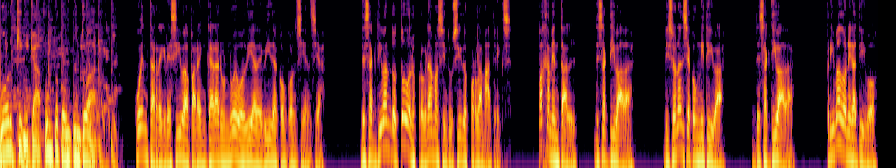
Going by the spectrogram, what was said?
worldquímica.com.ar Cuenta regresiva para encarar un nuevo día de vida con conciencia. Desactivando todos los programas inducidos por la Matrix. Paja mental, desactivada. Disonancia cognitiva, desactivada. Primado negativo,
